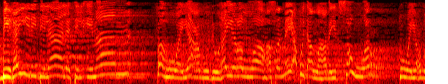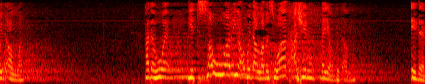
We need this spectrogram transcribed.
بغير دلالة الإمام فهو يعبد غير الله. أصلا ما يعبد الله هذا يتصور هو يعبد الله. هذا هو يتصور يعبد الله بس واقع شنو؟ ما يعبد الله. إذا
